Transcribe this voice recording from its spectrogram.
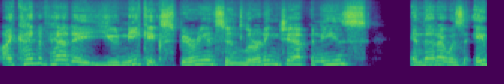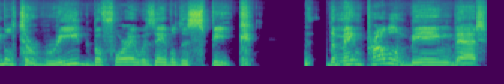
I kind of had a unique experience in learning Japanese in that I was able to read before I was able to speak. The main problem being that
